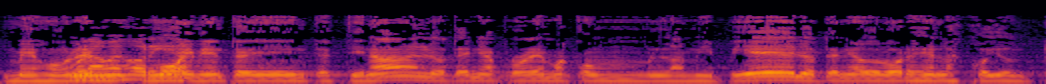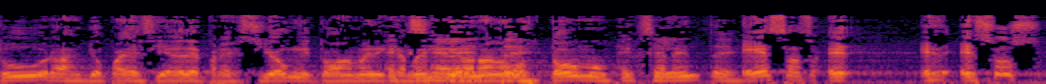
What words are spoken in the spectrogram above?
mejor movimiento intestinal, yo tenía problemas con la, mi piel, yo tenía dolores en las coyunturas, yo padecía de depresión y todo medicamentos y ahora no los tomo. Excelente. Esas, e, e, esos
